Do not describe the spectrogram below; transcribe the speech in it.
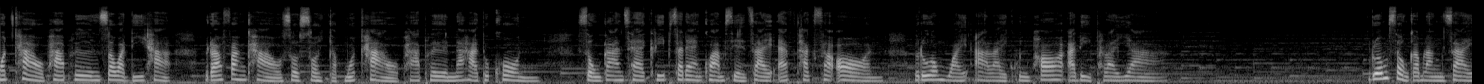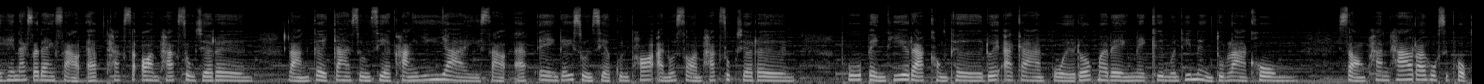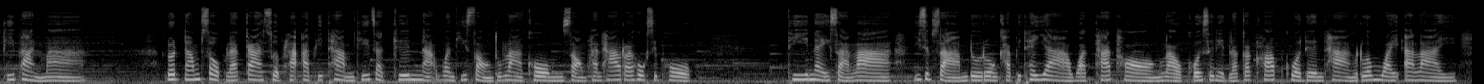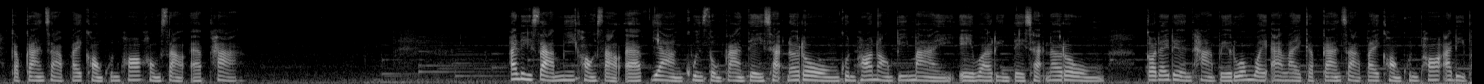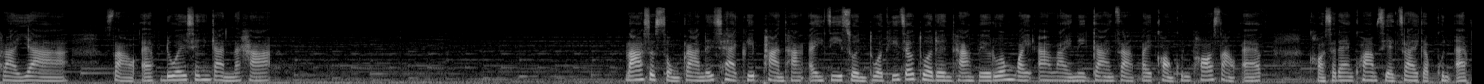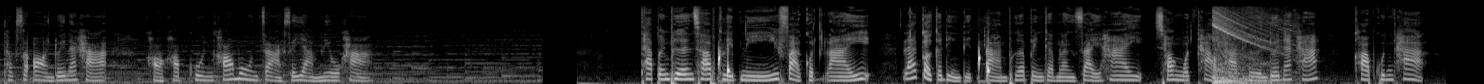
มดข่าวพาเพลิน สวัสดีค่ะ รับฟังข่าวสดๆ กับมดข่าวพาเพลินนะคะทุกคน สงกรานต์ แชร์คลิปแสดงความเสียใจแอปทักษะอ่อน ร่วมไว้อาลัยคุณพ่ออดีตภรรยา ร่วมส่งกำลังใจให้นักแสดงสาวแอฟ ทักษอร ภักดิ์สุขเจริญ หลังเกิดการสูญเสียครั้งยิ่งใหญ่ สาวแอฟเองได้สูญเสียคุณพ่ออนุสร ภักดิ์สุขเจริญ ผู้เป็นที่รักของเธอด้วยอาการป่วยโรคมะเร็งในคืนวันที่ 1 ตุลาคม 2566 ที่ผ่านมารดน้ำศพและการสวดพระอภิธรรมที่จัดขึ้นณวันที่ 2 ตุลาคม 2566 ที่ในศาลา 23 ดูโรงคพิทยาวัดท่าทอง เหล่าคนสนิทและก็ครอบครัวเดินทางร่วมไว้อาลัย กับการจากไปของคุณพ่อของสาวแอปค่ะ อดีตสามีของสาวแอฟอย่างคุณสงกรานเตชะนรงค์คุณพ่อน้องปีใหม่ เอวารินเตชะนรงค์ ก็ได้เดินทางไปร่วมไว้อาลัยกับการจากไปของคุณพ่ออดีตภรรยา สาวแอฟด้วยเช่นกันนะคะล่าสุดสงกรานต์ได้แชร์คลิปผ่านทางไอจส่วนตัวที่เจ้าตัวเดินทางไปร่วมไว้อาลัยในการจากไปของคุณพ่อสาวแอฟ ขอแสดงความเสียใจกับคุณแอฟทักษะอ่อนด้วยนะคะ ขอขอบคุณข้อมูลจากสยามนิวค่ะ ถ้าเพื่อนๆชอบคลิปนี้ฝากกดไลค์ และกดกระดิ่งติดตามเพื่อเป็นกำลังใจให้ช่องมดข่าวพาเพลินด้วยนะคะ ขอบคุณค่ะ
